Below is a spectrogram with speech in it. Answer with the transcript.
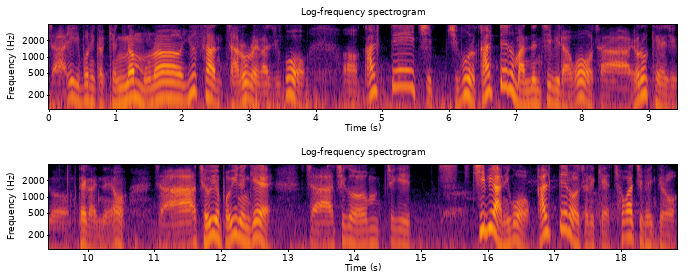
자 여기 보니까 경남문화유산 자료로 해가지고 어, 갈대집 집을 갈대로 만든 집이라고 자 요렇게 지금 돼가 있네요 자, 저 위에 보이는 게, 자, 지금 저기 집이 아니고 갈대로 저렇게 초가집 형태로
